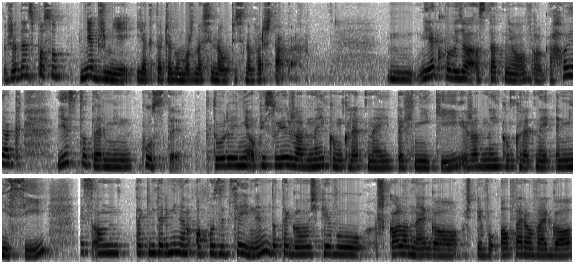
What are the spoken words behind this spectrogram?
w żaden sposób nie brzmi jak to, czego można się nauczyć na warsztatach. Mm, jak powiedziała ostatnio Olga Hojak, jest to termin pusty, który nie opisuje żadnej konkretnej techniki, żadnej konkretnej emisji. Jest on takim terminem opozycyjnym do tego śpiewu szkolonego, śpiewu operowego.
